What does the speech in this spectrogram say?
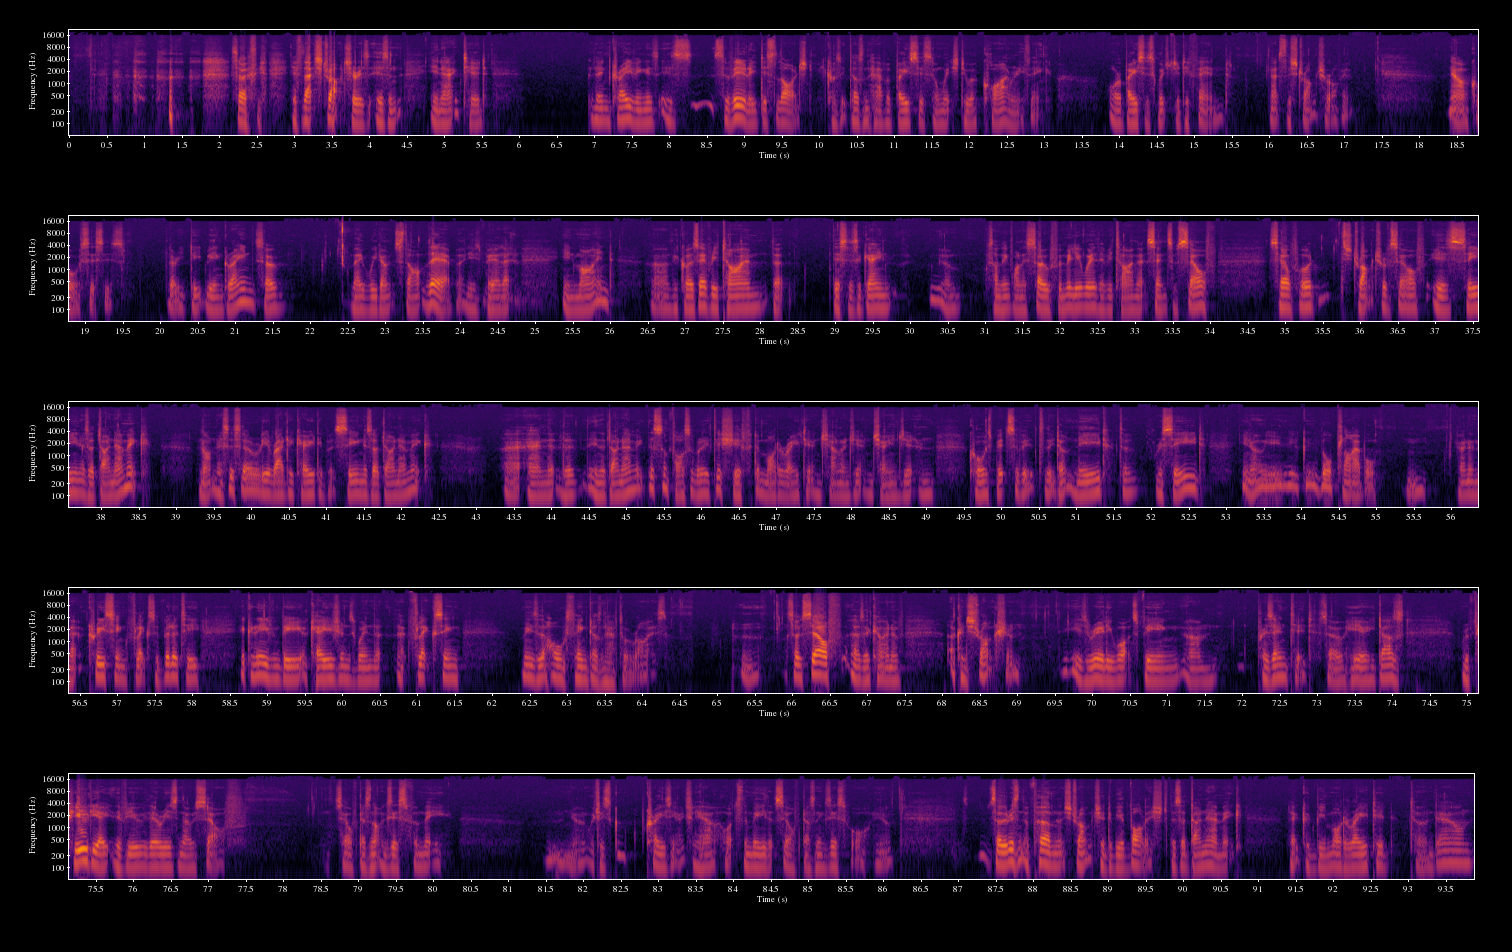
so if, if, that structure is, isn't enacted, then craving is, is severely dislodged because it doesn't have a basis on which to acquire anything or a basis which to defend. That's the structure of it. Now, of course, this is very deeply ingrained, so maybe we don't start there, but you bear that in mind, uh, because every time that this is again you know, something one is so familiar with, every time that sense of self, selfhood, structure of self is seen as a dynamic, not necessarily eradicated, but seen as a dynamic. Uh, and the, the, in the dynamic, there's some possibility to shift and moderate it and challenge it and change it and cause bits of it that you don't need to recede. You know, you, be more pliable. Mm. And in that increasing flexibility, it can even be occasions when that, that flexing means the whole thing doesn't have to arise. Mm. So self as a kind of a construction is really what's being um, presented. So here he does repudiate the view there is no self. Self does not exist for me. You know, which is crazy actually. How what's the me that self doesn't exist for? You know. So there isn't a permanent structure to be abolished. There's a dynamic that could be moderated, turned down,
